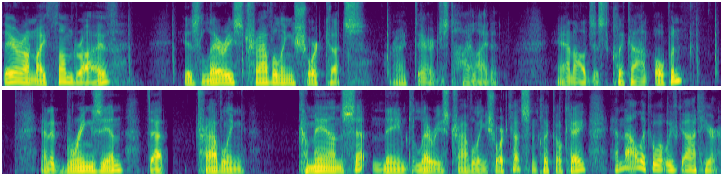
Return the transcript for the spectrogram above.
there on my thumb drive is Larry's Traveling Shortcuts. Right there, just highlight it. And I'll just click on open. And it brings in that traveling command set named Larry's Traveling Shortcuts and click OK. And now look at what we've got here.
